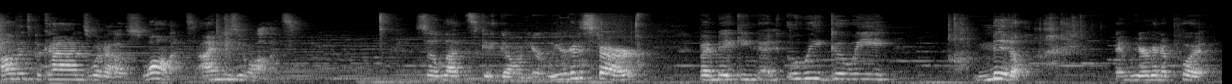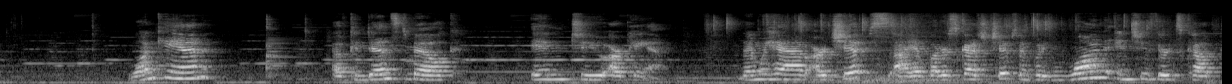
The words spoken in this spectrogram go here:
almonds, pecans, what else? Walnuts. I'm using walnuts. So let's get going here. We are going to start by making an ooey gooey middle. And we are going to put one can of condensed milk into our pan. Then we have our chips. I have butterscotch chips. I'm putting one and two thirds cup.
